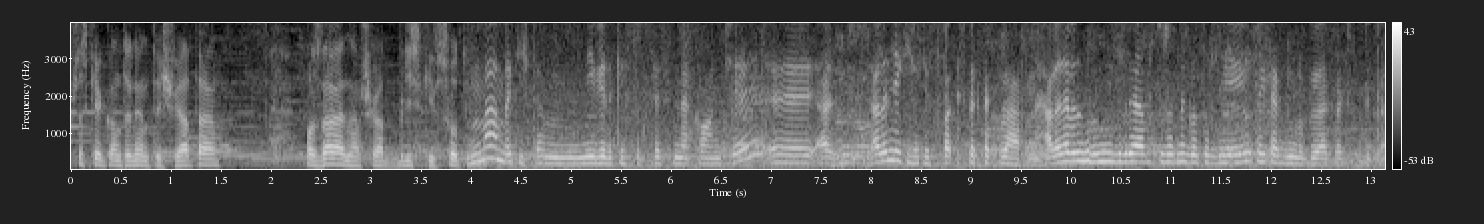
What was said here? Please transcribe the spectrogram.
wszystkie kontynenty świata. Poznałem na przykład Bliski Wschód. Mam jakieś tam niewielkie sukcesy na koncie, e, ale nie jakieś takie spe- spektakularne. Ale nawet gdybym nie wygrała w życiu żadnego turnieju, to i tak bym lubiła grać w brydża.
